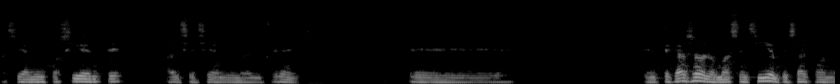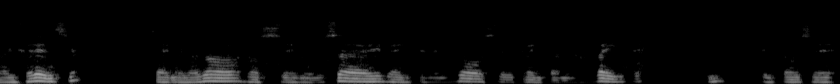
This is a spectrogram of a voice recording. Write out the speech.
hacían un cociente, a veces hacían una diferencia. Eh, En este caso, lo más sencillo es empezar con la diferencia. 6 menos 2, 12 menos 6, 20 menos 12, 30 menos 20. Entonces,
